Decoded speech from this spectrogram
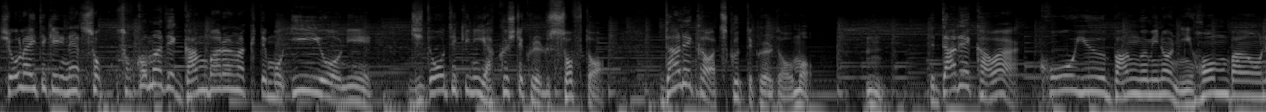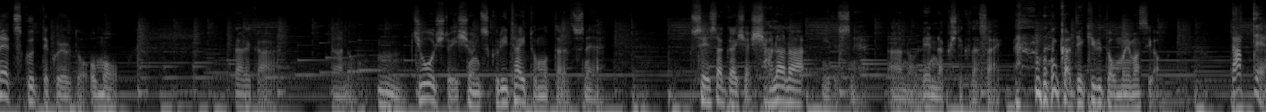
将来的にねそそこまで頑張らなくてもいいように自動的に訳してくれるソフト誰かは作ってくれると思う。うん、で誰かはこういう番組の日本版をね作ってくれると思う。誰かあの、うん、ジョージと一緒に作りたいと思ったらですね制作会社シャララにですねあの連絡してください。なんかできると思いますよ。だって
